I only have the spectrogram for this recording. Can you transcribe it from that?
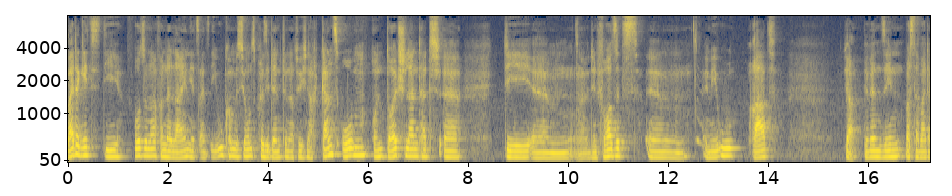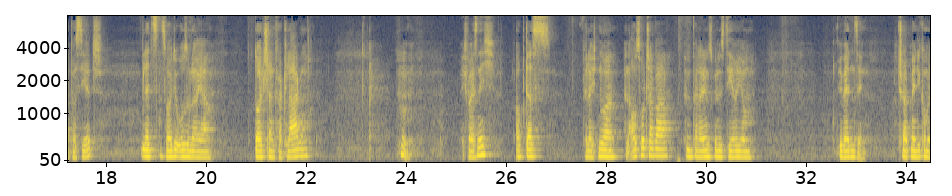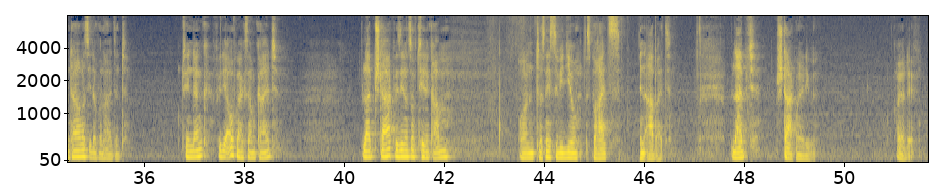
Weiter geht die Ursula von der Leyen jetzt als EU-Kommissionspräsidentin natürlich nach ganz oben und Deutschland hat äh, die, ähm, den Vorsitz ähm, im EU-Rat. Ja, wir werden sehen, was da weiter passiert. Letztens wollte Ursula ja Deutschland verklagen. Hm. Ich weiß nicht, ob das vielleicht nur ein Ausrutscher war im Verteidigungsministerium. Wir werden sehen. Schreibt mir in die Kommentare, was ihr davon haltet. Vielen Dank für die Aufmerksamkeit. Bleibt stark, wir sehen uns auf Telegram. Und das nächste Video ist bereits in Arbeit. Bleibt stark, meine Lieben. Euer Dave.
